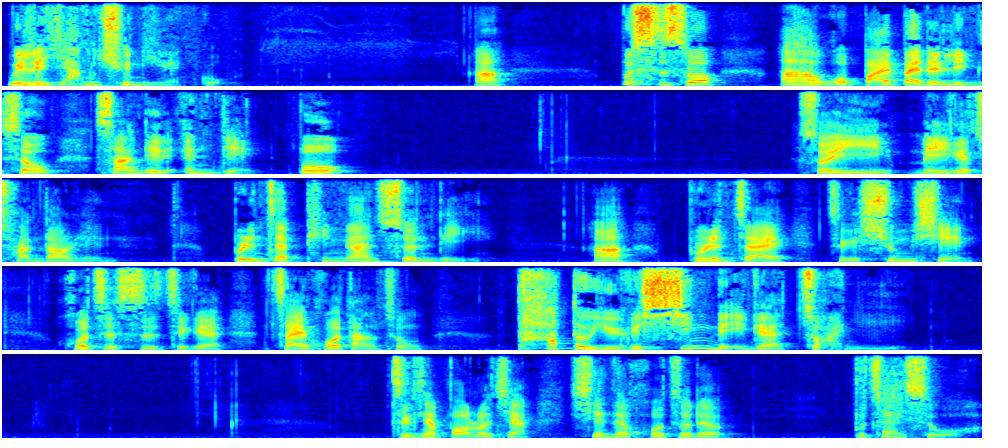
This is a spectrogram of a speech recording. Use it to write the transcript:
为了羊群的缘故，啊，不是说啊，我白白的领受上帝的恩典，不。所以每一个传道人，不论在平安顺利，啊，不论在这个凶险或者是这个灾祸当中，他都有一个新的一个转移。正像保罗讲，现在活着的不再是我。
